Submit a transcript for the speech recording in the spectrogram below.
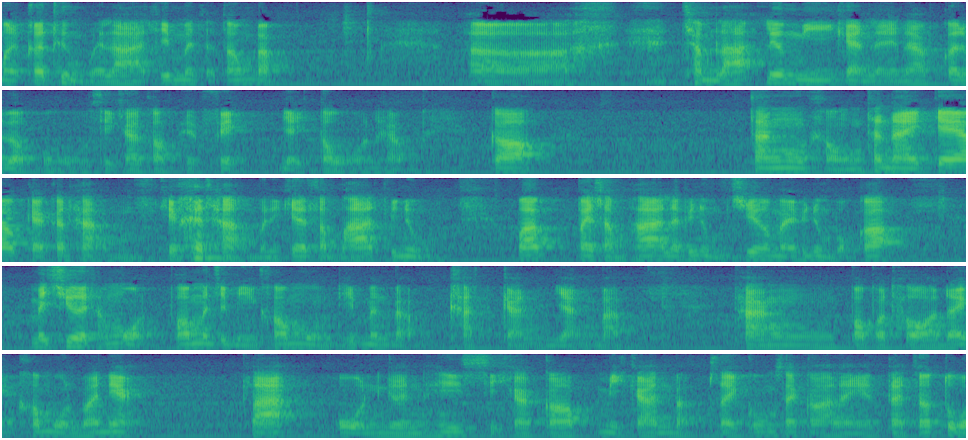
มันก็ถึงเวลาที่มันจะต้องแบบเอ่อชำระเรื่องนี้กันเลยนะครับ ก็เลยแบบโอ้โหสีกากอฟเอฟเฟกใหญ่โตนะครับ ก็ทางของทนายแก้วแกก็ถามแกก็ถามวันนี้แกสัมภาษณ์พี่หนุ่มว่าไปสัมภาษณ์แล้วพี่หนุ่มเชื่อไหมพี่หนุ่มบอกก็ ไม่เชื่อทั้งหมด เพราะมันจะมีข้อมูลที่มันแบบขัดกันอย่างแบบทางปปทได้ข้อมูลว่าเนี่ยพระโอนเงินให้สีกากอฟมีการแบบใส่กุ้งใส่กออะไรเงี้ยแต่เจ้าตัว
